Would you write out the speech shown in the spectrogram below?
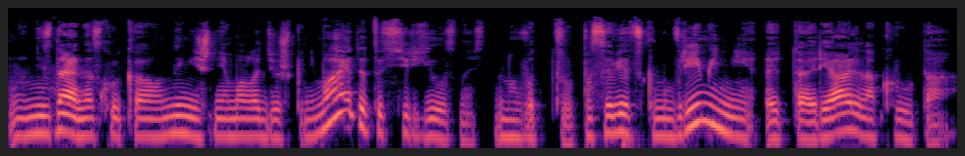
Не знаю, насколько нынешняя молодежь понимает эту серьезность, но вот по советскому времени это реально круто.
